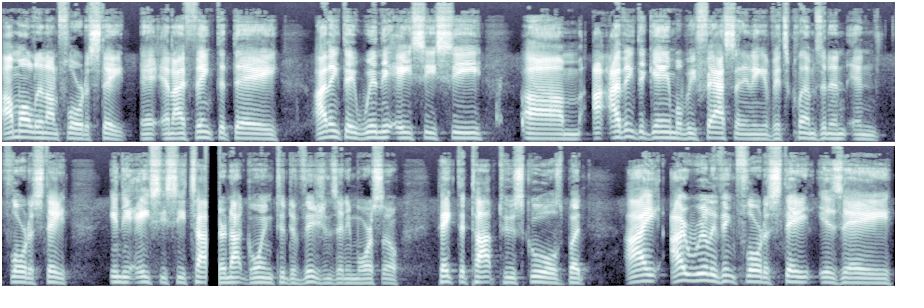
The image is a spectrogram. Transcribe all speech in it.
I'm all in on Florida State, and, and I think that they, I think they win the ACC. Um, I, I, think the game will be fascinating if it's Clemson and, and Florida State in the ACC top. They're not going to divisions anymore, so take the top two schools. But I, I really think Florida State is a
